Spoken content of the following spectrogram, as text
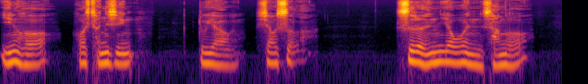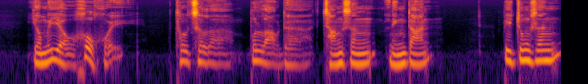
银河和晨星都要消失了。诗人要问嫦娥有没有后悔偷吃了不老的长生灵丹，被终身。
